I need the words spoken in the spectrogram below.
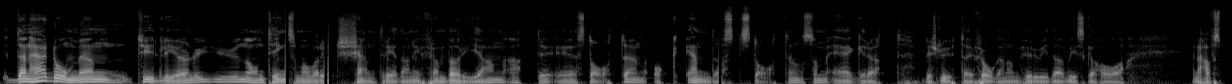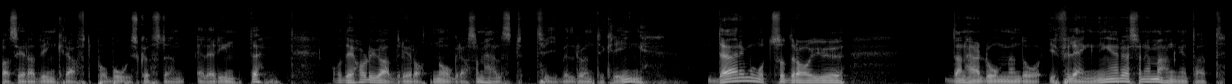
Den här domen tydliggör ju någonting som har varit känt redan ifrån början. Att det är staten och endast staten som äger att besluta i frågan om huruvida vi ska ha en havsbaserad vindkraft på Bohuskusten eller inte. Och det har det ju aldrig rått några som helst tvivel runt omkring. Däremot så drar ju den här domen då i förlängningen resonemanget att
